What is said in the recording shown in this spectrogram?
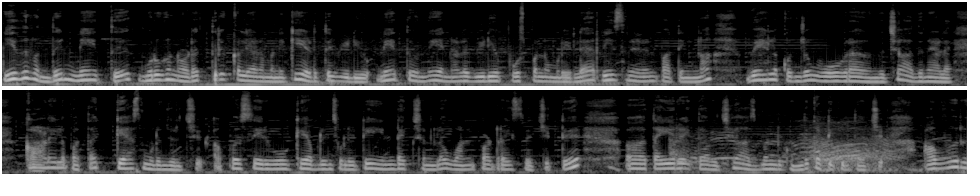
இது வந்து நேற்று முருகனோட திருக்கல்யாணம் அன்னைக்கு எடுத்த வீடியோ நேற்று வந்து என்னால் வீடியோ போஸ்ட் பண்ண முடியல. ரீசன் என்னென்னு பார்த்தீங்கன்னா வேலை கொஞ்சம் ஓவராக இருந்துச்சு. அதனால காலையில் பார்த்தா கேஸ் முடிஞ்சிருச்சு. அப்போ சரி ஓகே அப்படின்னு சொல்லிட்டு இண்டக்ஷனில் ஒன் பாட் ரைஸ் வச்சுட்டு தயிர் ரைத்தா வச்சு ஹஸ்பண்டுக்கு வந்து கட்டி கொடுத்தாச்சு. அவர்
